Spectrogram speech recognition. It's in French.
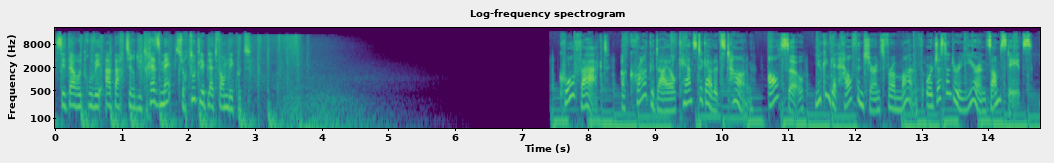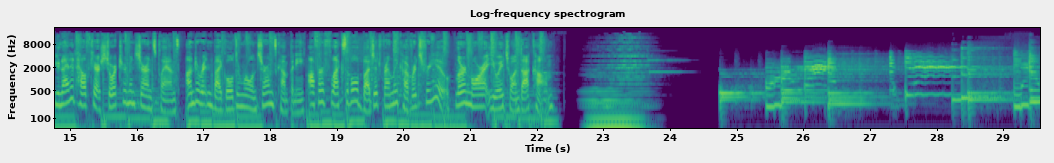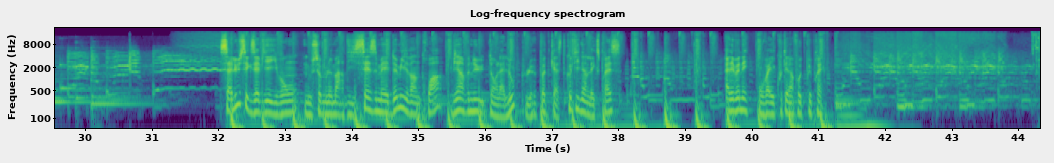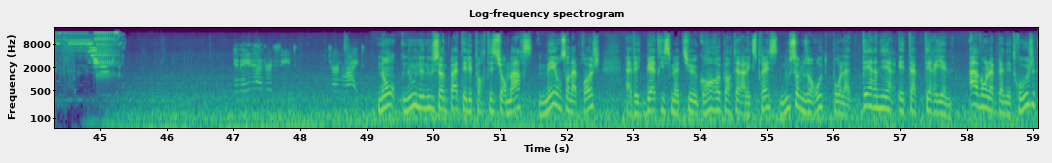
C'est à retrouver à partir du 13 mai sur toutes les plateformes d'écoute. Cool fact a crocodile can't stick out its tongue. Also, you can get health insurance for a month or just under a year in some states. United Healthcare short term insurance plans, underwritten by Golden Rule Insurance Company, offer flexible, budget friendly coverage for you. Learn more at uh1.com. Salut, c'est Xavier Yvon. Nous sommes le mardi 16 mai 2023. Bienvenue dans La Loupe, le podcast quotidien de l'Express. Allez, venez, on va écouter l'info de plus près. Non, nous ne nous sommes pas téléportés sur Mars, mais on s'en approche. Avec Béatrice Mathieu, grand reporter à l'Express, nous sommes en route pour la dernière étape terrienne avant la planète rouge.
